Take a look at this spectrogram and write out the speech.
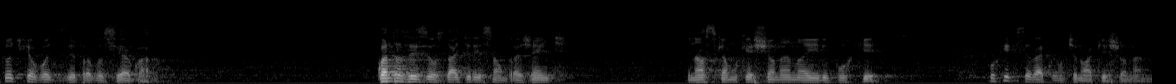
Escute o que eu vou dizer para você agora. Quantas vezes Deus dá direção para a gente e nós ficamos questionando a Ele por quê? Por que, que você vai continuar questionando?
